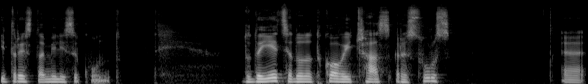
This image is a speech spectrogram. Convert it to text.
і 300 мілісекунд. Додається додатковий час, ресурс е,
